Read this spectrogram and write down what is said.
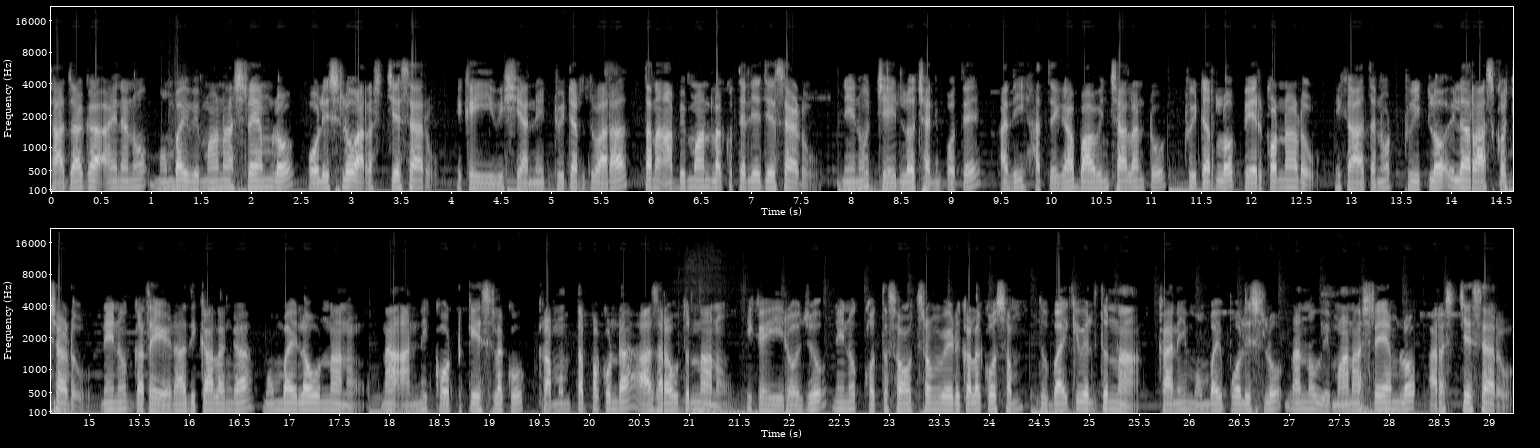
తాజాగా ఆయనను ముంబై విమానాశ్రయంలో పోలీసులు అరెస్ట్ చేశారు. ఇక ఈ విషయాన్ని ట్విట్టర్ ద్వారా తన అభిమానులకు తెలియజేశాడు. నేను జైల్లో చనిపోతే అది హత్యగా భావించాలంటూ ట్విట్టర్లో పేర్కొన్నాడు. ఇక అతను ట్వీట్లో ఇలా రాసుకొచ్చాడు. నేను గత ఏడాది కాలంగా ముంబైలో ఉన్నాను. నా అన్ని కోర్టు కేసులకు క్రమం తప్పకుండా హాజరవుతున్నాను. ఇక ఈరోజు నేను కొత్త సంవత్సరం వేడుకల కోసం దుబాయ్కి వెళ్తున్నా. కానీ ముంబై పోలీసులు నన్ను విమానాశ్రయంలో అరెస్ట్ చేశారు.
